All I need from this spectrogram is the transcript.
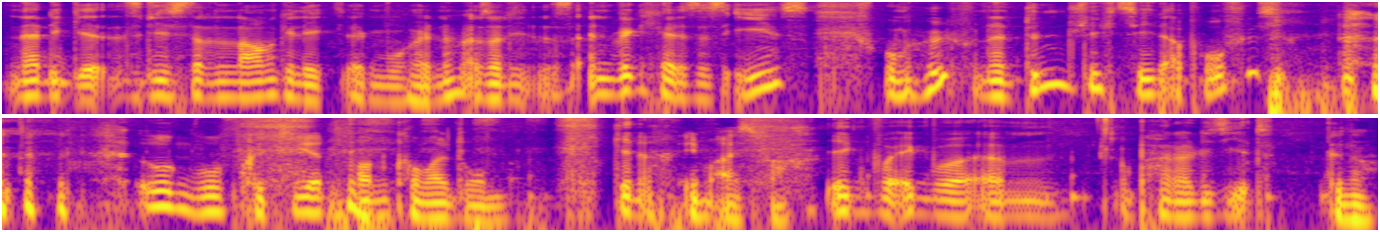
Na, die, die ist dann lahmgelegt irgendwo halt, ne? Also die, das, in Wirklichkeit ist es Es umhüllt von einer dünnen Schicht Set-Abrufes. Irgendwo frittiert von Komaldom genau. im Eisfach. Irgendwo, irgendwo ähm, paralysiert. Genau.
